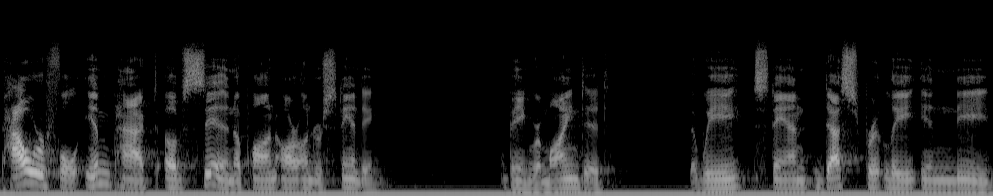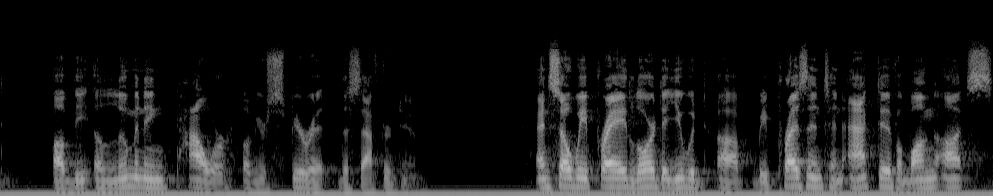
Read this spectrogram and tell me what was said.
powerful impact of sin upon our understanding. And being reminded that we stand desperately in need of the illumining power of your Spirit this afternoon. And so we pray, Lord, that you would uh, be present and active among us,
